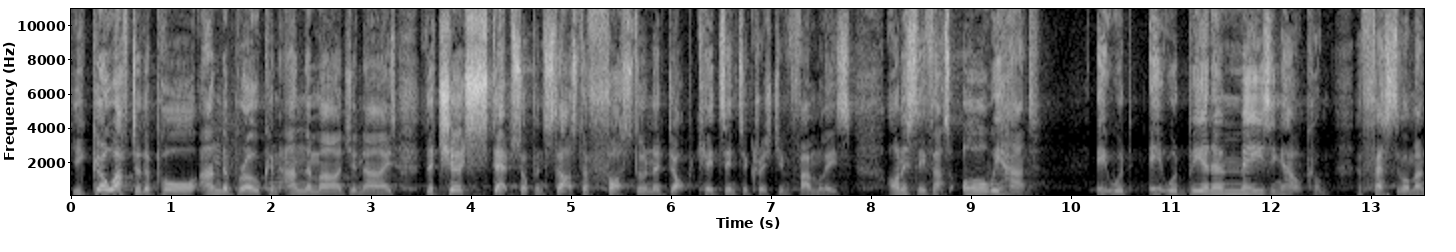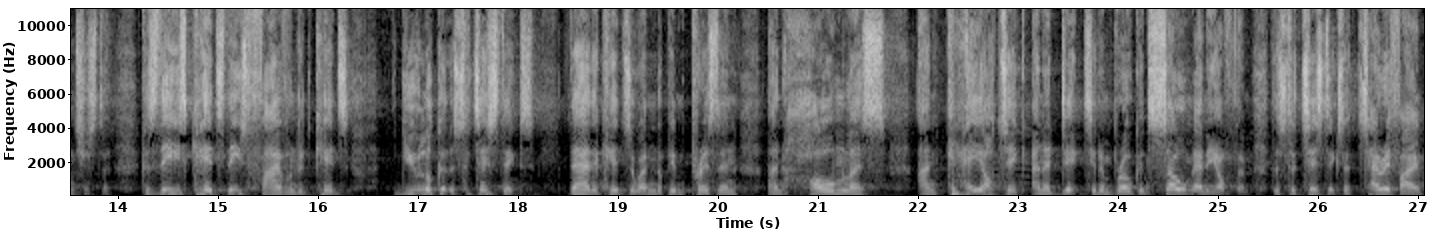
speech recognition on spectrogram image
You go after the poor and the broken and the marginalized. The church steps up and starts to foster and adopt kids into Christian families. Honestly, if that's all we had, it would, it would be an amazing outcome of Festival Manchester. Because these kids, these 500 kids, you look at the statistics, they're the kids who end up in prison and homeless and chaotic and addicted and broken. So many of them. The statistics are terrifying.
